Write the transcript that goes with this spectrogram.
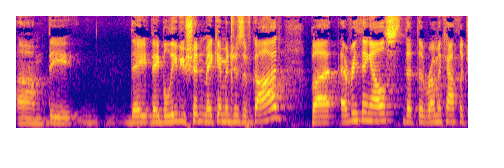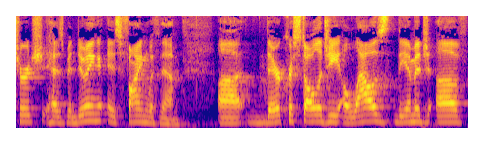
Um, the, they, they believe you shouldn't make images of God, but everything else that the Roman Catholic Church has been doing is fine with them. Uh, their Christology allows the image of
